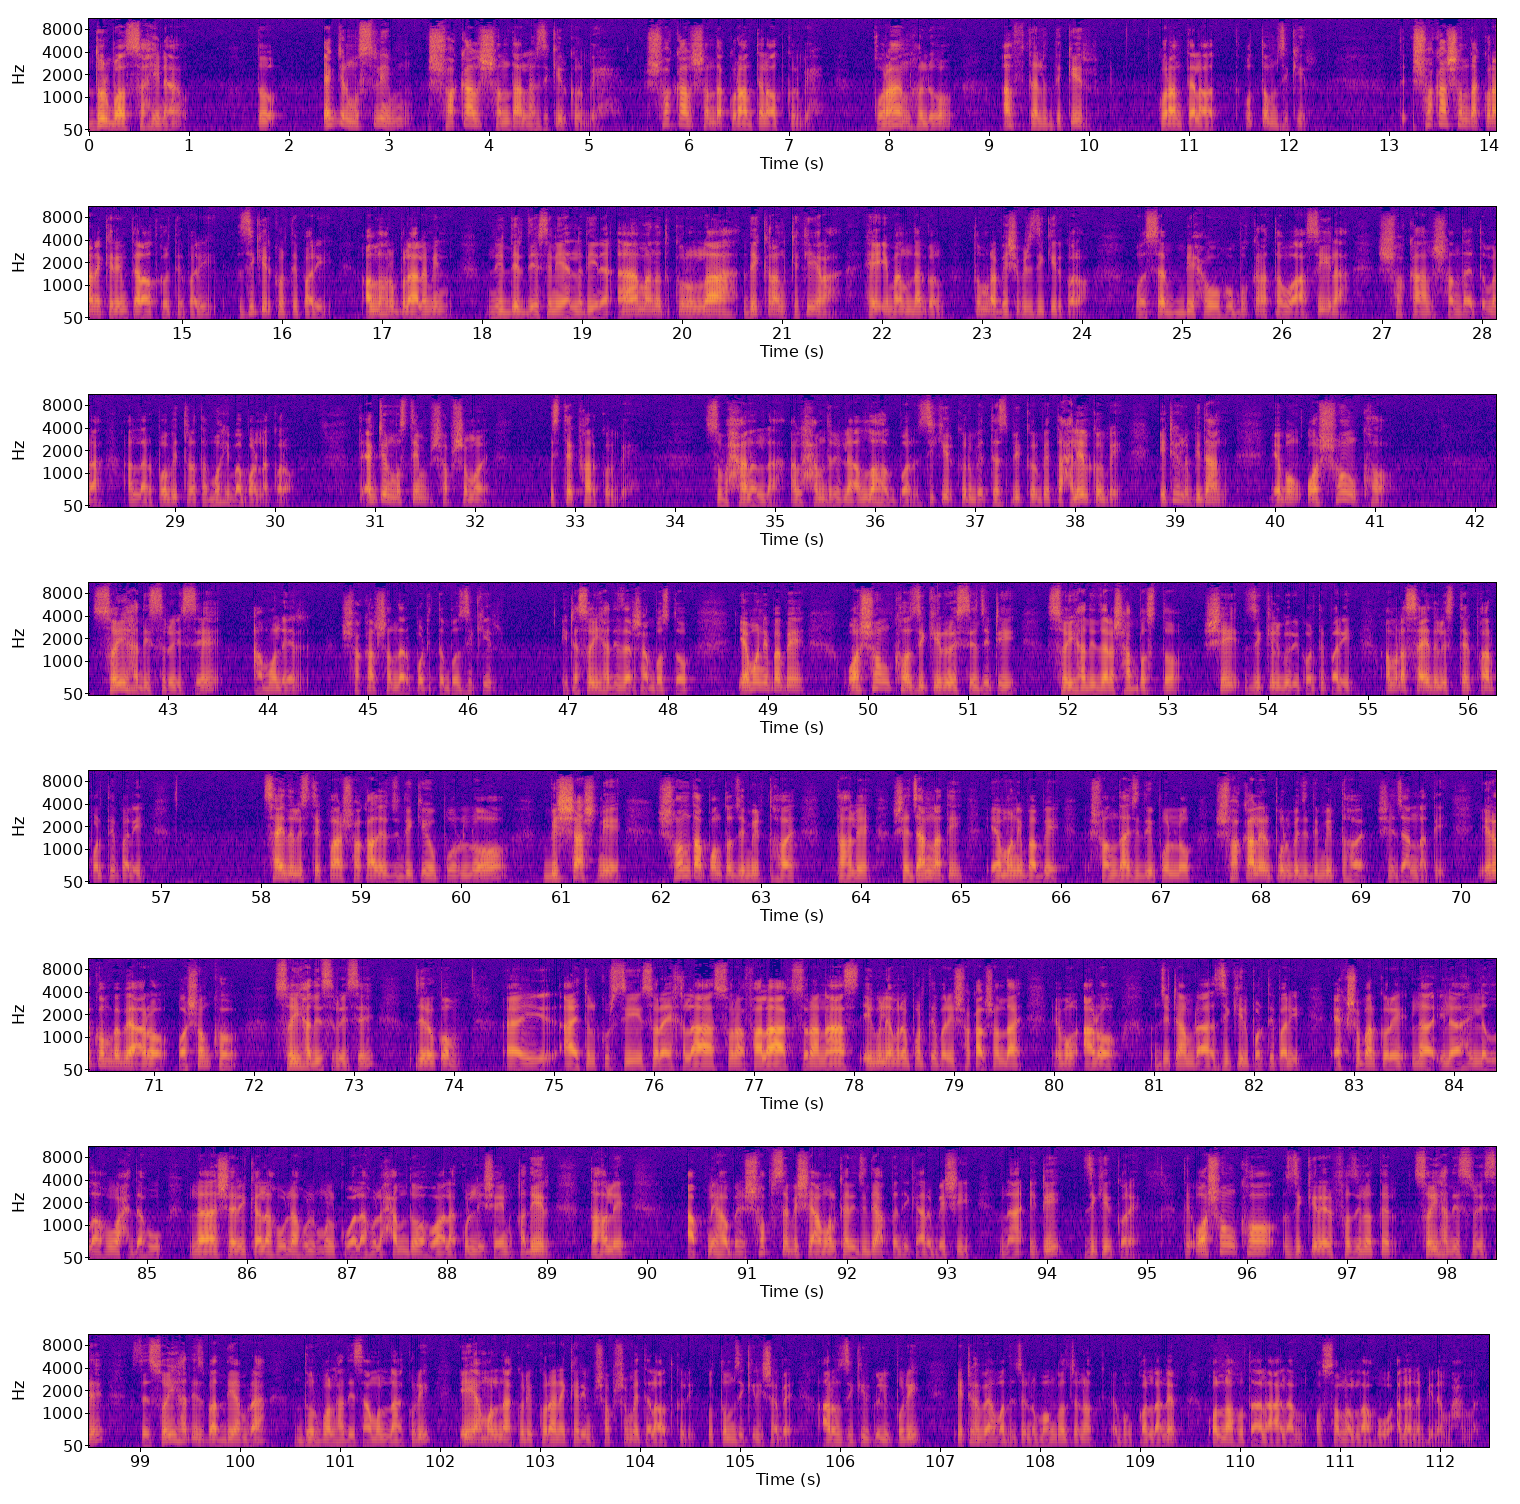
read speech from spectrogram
দুর্বল সাহিনা তো একজন মুসলিম সকাল সন্ধ্যা আল্লাহর জিকির করবে, সকাল সন্ধ্যা কোরআন তেলাওয়াত করবে। কোরআন হলো আফতাল কোরআন তেলাওয়াত উত্তম জিকির। সকাল সন্ধ্যা কোরআনে কেরিম তেলাওয়াত করতে পারি, জিকির করতে পারি, আল্লাহ রবুল্লা আলমিন নির্দেশ দিয়েছেন ইয়াল্লাদিন আমানত কুরুল্লাহ দিকরান কেথিরা হে ইমানদারগণ তোমরা বেশি বেশি জিকির করো। ওয়াসাব্বিহু বুকরাতা ওয়া আসিলা। সকাল সন্ধ্যায় তোমরা আল্লাহর পবিত্রতা, মহিমা বর্ণনা করো। তো একজন মুসলিম সবসময় ইস্তেকফার করবে। সুবাহান আল্লাহ আলহামদুলিল্লাহ, আল্লাহ আকবর, জিকির করবে তসবিক করবে, তাহলিল করবে এটি হলো বিধান। এবং অসংখ্য সই হাদিস রয়েছে, আমলের সকাল সন্ধ্যার পঠিতব্য জিকির। এটা সই হাদিস দ্বারা সাব্যস্ত। এমনইভাবে অসংখ্য জিকির রয়েছে যেটি সই হাদিস দ্বারা সাব্যস্ত। সেই জিকিরগুলি করতে পারি। আমরা সাইদুল ইস্তেকফার পড়তে পারি। সাইদুল ইস্তেকফার সকালে যদি কেউ পড়ল, বিশ্বাস নিয়ে সন্তাপন্ত যে মৃত্যু হয়, তাহলে সে জান্নাতি। এমনইভাবে সন্ধ্যায় যদি পড়ল, সকালের পূর্বে যদি মৃত্যু হয়, সে জান্নাতি। এরকমভাবে আরও অসংখ্য সহি হাদিস রয়েছে, যেরকম এই আয়তুল কুরসি, সোরা এখলা সোরা ফালাক, সোরা নাস, এগুলি আমরা পড়তে পারি সকাল, সন্ধ্যায় এবং আরও যেটা আমরা জিকির পড়তে পারি একশো বার করে, লা ইলাহ ইল্লাল্লাহু ওয়াহদাহু লা শারিকা লাহু, লাহুল মুলক ওয়া লাহুল হামদু হুয়া আলা কুল্লি শাইইন কাদির। তাহলে আপনি হবেন সবচেয়ে বেশি আমলকারী যদি আপনি থেকে আরও বেশি না এটি জিকির করে। তো অসংখ্য জিকিরের ফজিলতের সই হাদিস রয়েছে। যে সই হাদিস বাদ দিয়ে আমরা দুর্বল হাদিস আমল না করি, এই আমল না করে কোরআনে করিম সবসময় তেলাওয়াত করি, উত্তম জিকির হিসাবে আরও জিকিরগুলি পড়ি, এটি হবে আমাদের জন্য মঙ্গলজনক এবং কল্যাণের। আল্লাহ তালা আলাম ওসল্লাহ আলা নবীনা মোহাম্মদ।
